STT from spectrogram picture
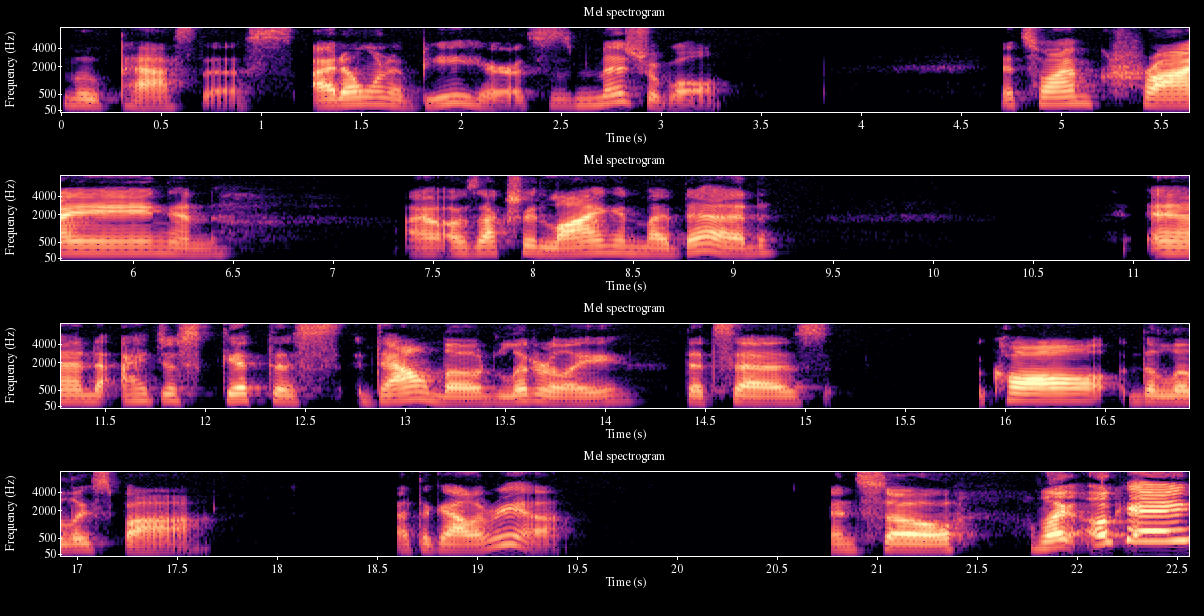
move past this. I don't want to be here. This is miserable." And so I'm crying and I, I was actually lying in my bed and I just get this download literally that says, call the Lily Spa at the Galleria. And so I'm like, okay.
